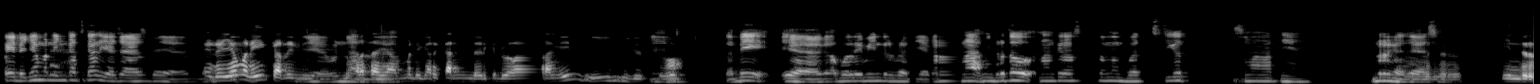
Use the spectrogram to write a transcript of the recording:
PD-nya meningkat sekali ya CSP ya. PD-nya meningkat ini. Iya, benar. Setelah saya mendengarkan dari kedua orang ini gitu. Iya. Tapi ya nggak boleh minder berarti ya. Karena minder tuh nanti langsung membuat ciut semangatnya. Bener nggak CSP? Bener. Minder.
